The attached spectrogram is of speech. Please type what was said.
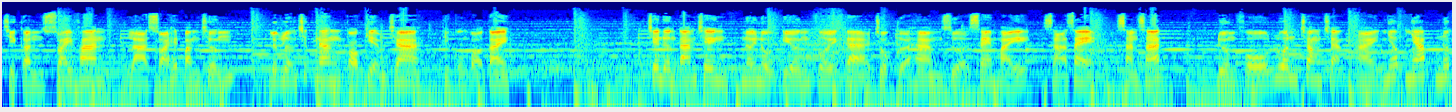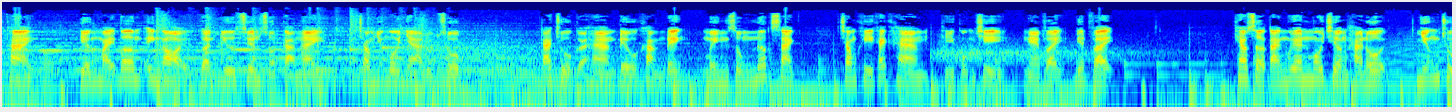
chỉ cần xoay van là xóa hết bằng chứng, lực lượng chức năng có kiểm tra thì cũng bó tay. Trên đường Tam Trinh, nơi nổi tiếng với cả chục cửa hàng rửa xe máy giá rẻ, sàn sát, đường phố luôn trong trạng thái nhớp nháp nước thải, tiếng máy bơm inh ỏi gần như xuyên suốt cả ngày trong những ngôi nhà lụp sụp. Các chủ cửa hàng đều khẳng định mình dùng nước sạch, trong khi khách hàng thì cũng chỉ nghe vậy biết vậy. Theo Sở Tài nguyên Môi trường Hà Nội, những chủ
